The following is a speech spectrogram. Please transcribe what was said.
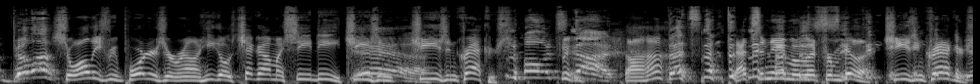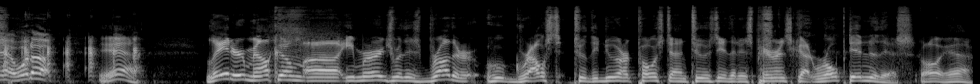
up, Billa? So all these reporters are around. He goes, check out my CD, cheese Yeah. and cheese and crackers. No, it's not. Uh huh. That's not the That's the name of it from CD. Billa. Cheese and crackers. Yeah, what up? Yeah. Later, Malcolm uh, emerged with his brother, who groused to the New York Post on Tuesday that his parents got roped into this. Oh, yeah.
